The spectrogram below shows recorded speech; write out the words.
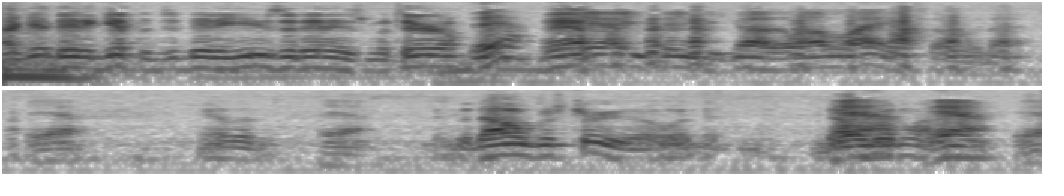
I get. Did he get the? Did he use it in his material? yeah, Yeah. yeah, he, did. he got a lot of laughs over that. Yeah, Yeah. The, Yeah. The dog was true, though, wasn't it? Dog yeah, wouldn't lie. yeah, yeah.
